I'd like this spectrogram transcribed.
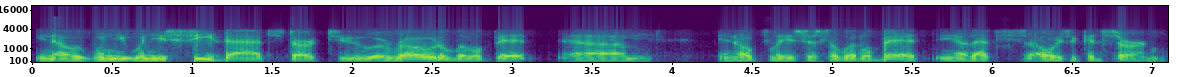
you know, when you when you see that start to erode a little bit, um, and hopefully it's just a little bit, you know, that's always a concern.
